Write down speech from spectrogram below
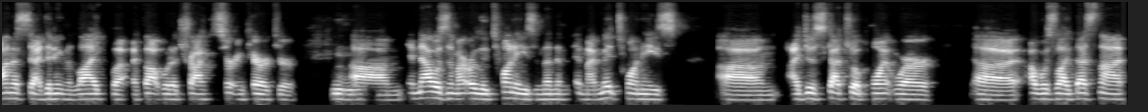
honestly I didn't even like, but I thought would attract a certain character. Mm-hmm. Um, and that was in my early 20s. And then in, my mid 20s, um, I just got to a point where uh, I was like, that's not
